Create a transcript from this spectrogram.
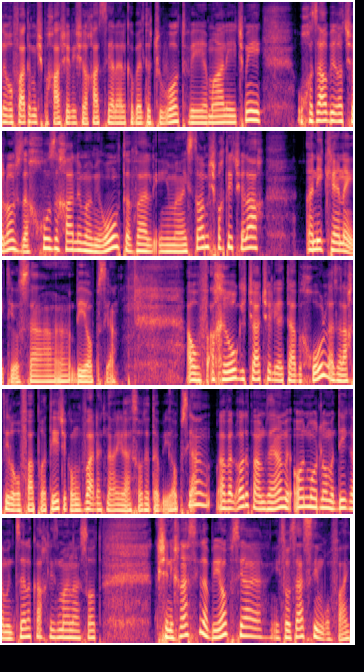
לרופאת המשפחה שלי שלחצתי עליה לקבל את התשובות והיא אמרה לי, תשמעי, הוא חזר בירת שלוש, זה אחוז אחד לממירות, אבל עם ההיסטוריה המשפחתית שלך, אני כן הייתי עושה ביופסיה. הכירורגית שד שלי הייתה בחו"ל, אז הלכתי לרופאה פרטית, שכמובן נתנה לי לעשות את הביופסיה, אבל עוד פעם, זה היה מאוד מאוד לא מדאיג, גם את זה לקח לי זמן לעשות. כשנכנסתי לביופסיה, התלוצצתי עם רופאי,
